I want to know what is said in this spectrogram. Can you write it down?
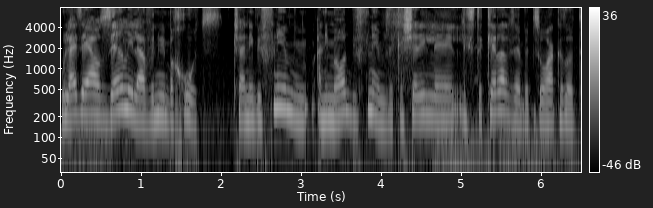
אולי זה היה עוזר לי להבין מבחוץ. כשאני בפנים, אני מאוד בפנים, זה קשה לי ל- להסתכל על זה בצורה כזאת,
